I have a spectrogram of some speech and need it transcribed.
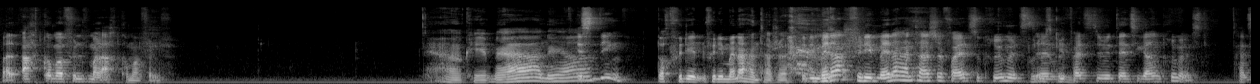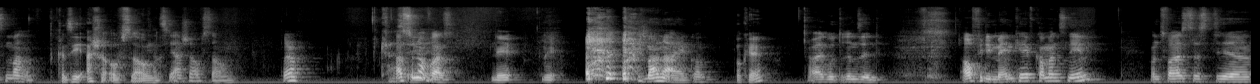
mal 8,5 mal 8,5. Ja, okay. Ja, naja. Ist ein Ding. Doch für, den, für die Männerhandtasche. Für die, Männer, für die Männerhandtasche, falls du krümelst, äh, falls du mit deinen Zigarren krümelst. Kannst du machen. Kannst du die Asche aufsaugen. Kannst die Asche aufsaugen. Ja. Krass, Hast du ey. noch was? Nee, nee. Ich mach noch einen, komm. Okay. weil gut drin sind. Auch für die Man Cave kann man es nehmen. Und zwar ist das der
